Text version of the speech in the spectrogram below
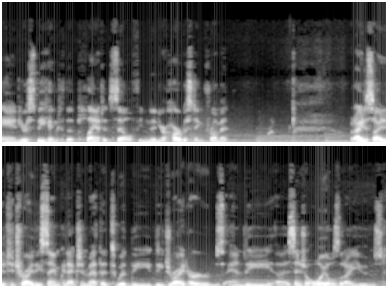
And you're speaking to the plant itself, and then you're harvesting from it. But I decided to try these same connection methods with the, the dried herbs and the uh, essential oils that I used.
